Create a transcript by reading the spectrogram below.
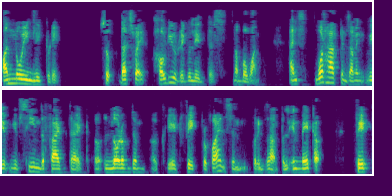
unknowingly today. So that's why, how do you regulate this? Number one. And what happens? I mean, we've, we've seen the fact that a lot of them uh, create fake profiles in, for example, in Meta, fake,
